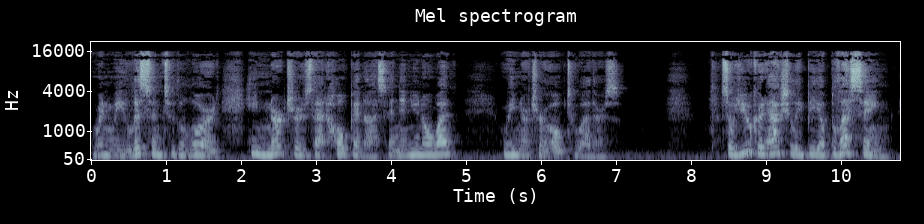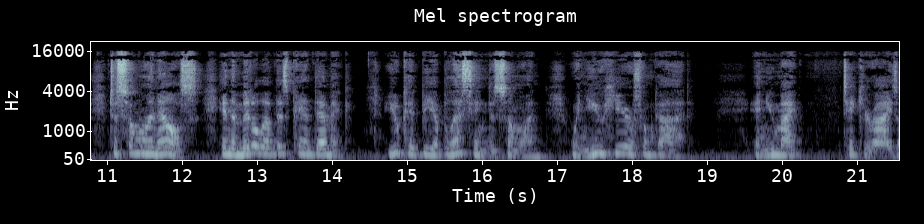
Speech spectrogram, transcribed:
when we listen to the Lord, he nurtures that hope in us. And then you know what? We nurture hope to others. So you could actually be a blessing to someone else in the middle of this pandemic. You could be a blessing to someone when you hear from God. And you might take your eyes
